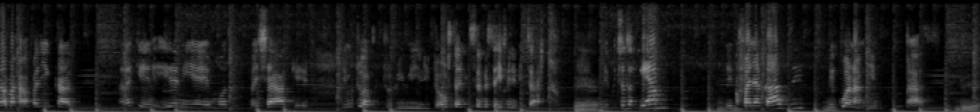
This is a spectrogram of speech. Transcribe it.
kama hafanyi kazi. Manake yeye ni yeye maisha yake ni mtu wa vitu viwili. Tu tuseme sasa hivi ni vitatu. Yeah. ni kucheza game ni kufanya kazi ni kuwa na mimi basi. Ndio.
